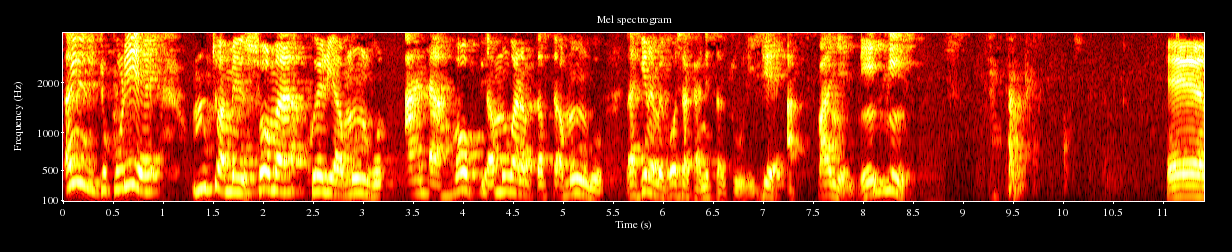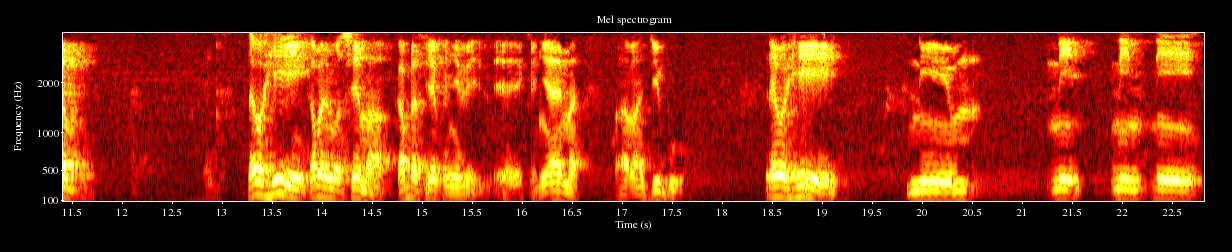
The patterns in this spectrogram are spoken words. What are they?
Lakini tuchukulie mtu amesoma kweli ya Mungu, ana hofu ya Mungu, anamtafuta Mungu, lakini amekosa kanisa zuri. Je, afanye nini? Eh Leo hii kama nilivyosema kabla sija kwenye eh, kwenye yale ma, ma, majibu leo hii ni ni ni, ni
